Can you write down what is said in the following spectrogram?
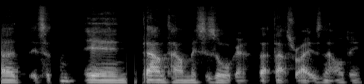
uh, it's in downtown Mississauga. That that's right, isn't it, Aldine?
